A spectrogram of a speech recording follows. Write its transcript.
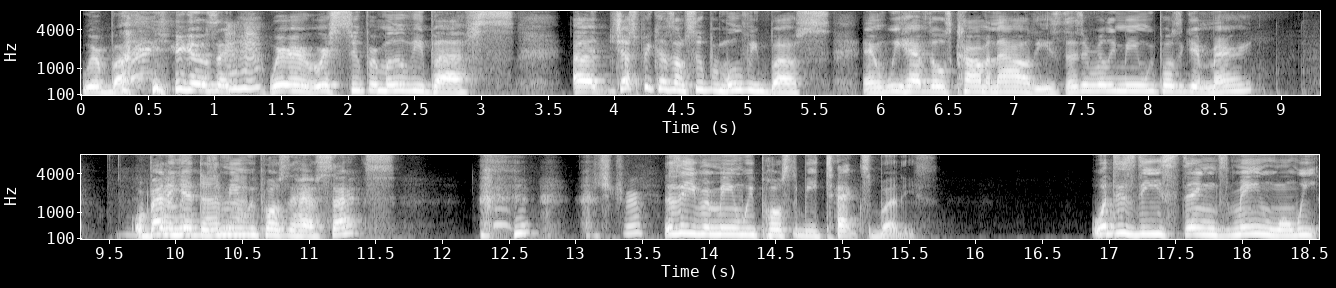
We're you know what I'm saying? We're we're super movie buffs. Uh, just because I'm super movie buffs and we have those commonalities, does it really mean we're supposed to get married? Or better yet, does it mean we're supposed to have sex? That's true. Does it even mean we're supposed to be text buddies? What does these things mean when we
